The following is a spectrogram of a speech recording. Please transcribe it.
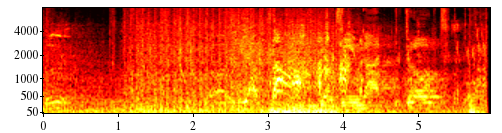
good. Uh, yeah. Your team got doped.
